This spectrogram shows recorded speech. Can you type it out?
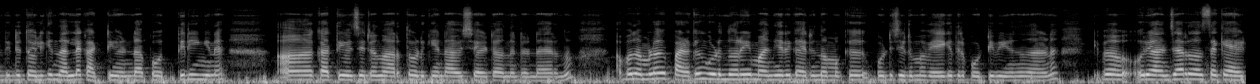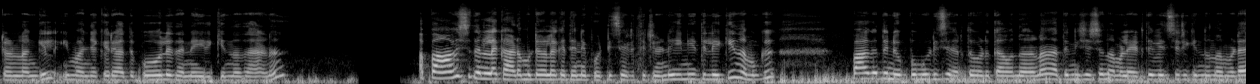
ഇതിന്റെ തൊലിക്ക് നല്ല കട്ടിയുണ്ട്. അപ്പോൾ ഒത്തിരി ഇങ്ങനെ കത്തി വെച്ചിട്ടൊന്ന് അറുത്ത് കൊടുക്കേണ്ട ആവശ്യമായിട്ട് വന്നിട്ടുണ്ടായിരുന്നു. അപ്പോൾ നമ്മൾ പഴക്കം കൂടുന്നവർ ഈ മഞ്ഞയുടെ കാര്യം നമുക്ക് പൊട്ടിച്ചിടുമ്പോൾ വേഗത്തിൽ പൊട്ടി വീഴുന്നതാണ്. ഇപ്പോൾ ഒരു അഞ്ചാറ് ദിവസമൊക്കെ ആയിട്ടുണ്ടെങ്കിൽ ഈ മഞ്ഞക്കരു അതുപോലെ തന്നെ ഇരിക്കുന്നതാണ്. അപ്പോൾ ആവശ്യത്തിനുള്ള കാടമുട്ടകളൊക്കെ തന്നെ പൊട്ടിച്ചെടുത്തിട്ടുണ്ട്. ഇനി ഇതിലേക്ക് നമുക്ക് പാകത്തിന് ഉപ്പും കൂടി ചേർത്ത് കൊടുക്കാവുന്നതാണ്. അതിനുശേഷം നമ്മൾ എടുത്തു വെച്ചിരിക്കുന്ന നമ്മുടെ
